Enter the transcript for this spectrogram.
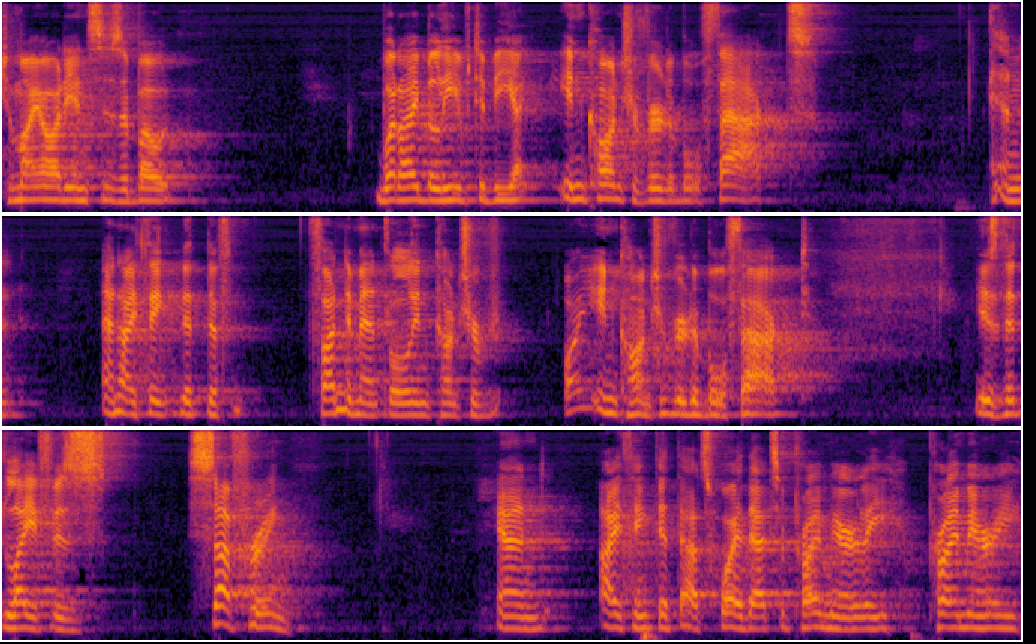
to my audiences about what I believe to be incontrovertible facts. And, and I think that the fundamental incontrover incontrovertible fact is that life is suffering. And I think that that's why that's a primarily primary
